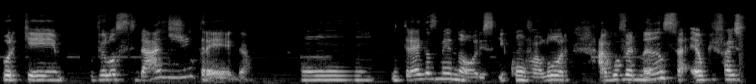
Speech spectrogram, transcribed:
porque velocidade de entrega, com entregas menores e com valor, a governança é o que faz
